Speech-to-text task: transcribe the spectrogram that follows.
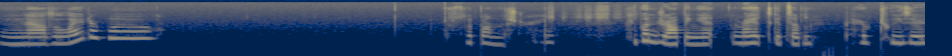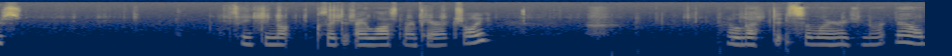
Now the lighter blue. On the string. Keep on dropping it. I might have to get some pair of tweezers. So I did not, because I did, I lost my pair actually. I left it somewhere I do not know.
